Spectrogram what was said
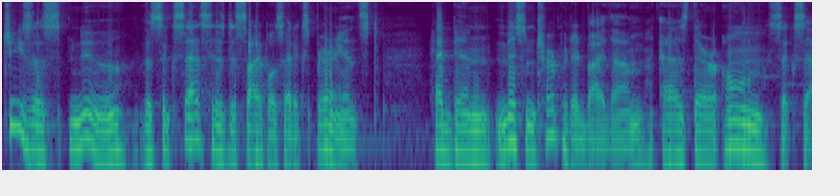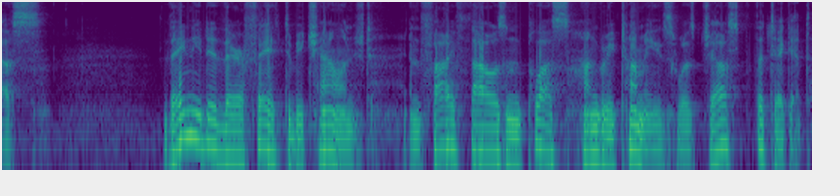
Jesus knew the success his disciples had experienced had been misinterpreted by them as their own success. They needed their faith to be challenged, and 5,000 plus hungry tummies was just the ticket.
